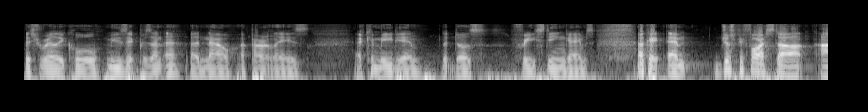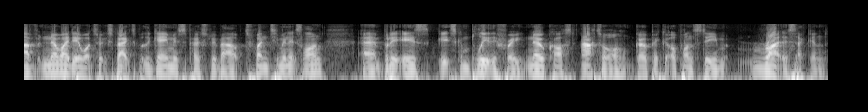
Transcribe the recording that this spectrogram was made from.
this really cool music presenter, and now apparently is a comedian that does free Steam games. Okay, um, just before I start, I've no idea what to expect, but the game is supposed to be about 20 minutes long. Um, but it is it's completely free, no cost at all. Go pick it up on Steam right this second.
